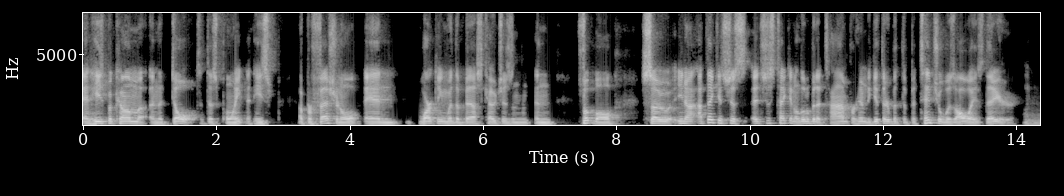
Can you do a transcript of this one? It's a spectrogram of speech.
and he's become an adult at this point, and he's a professional and working with the best coaches in, in football. So, you know, I think it's just it's just taking a little bit of time for him to get there, but the potential was always there. Mm-hmm.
